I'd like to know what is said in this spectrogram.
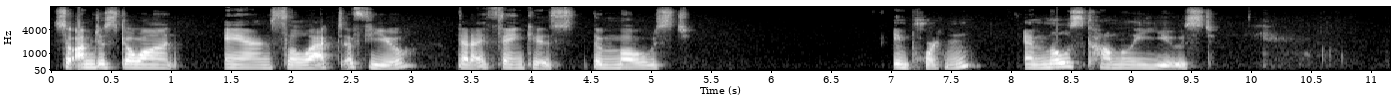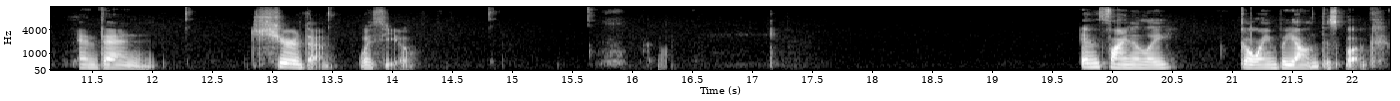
So I'm just go on and select a few that I think is the most important and most commonly used and then share them with you. And finally, going beyond this book.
